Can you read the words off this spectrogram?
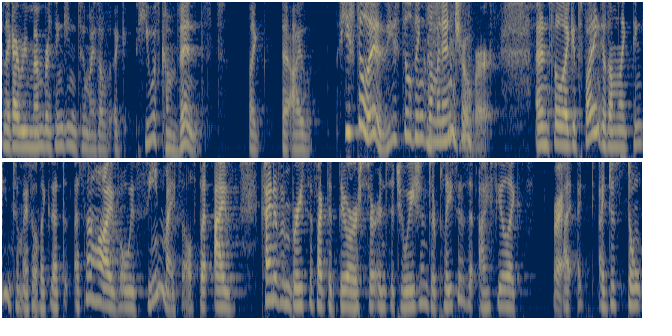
like I remember thinking to myself like he was convinced like that I he still is. He still thinks I'm an introvert. And so like it's funny because I'm like thinking to myself like that that's not how I've always seen myself, but I've kind of embraced the fact that there are certain situations or places that I feel like Right. I, I, I just don't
